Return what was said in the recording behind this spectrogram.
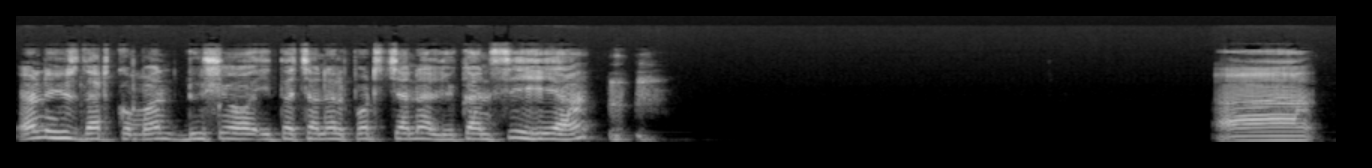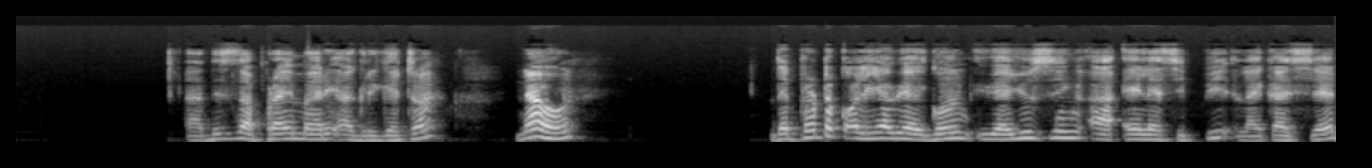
You use that command do show ether channel port channel you can see here uh, uh, this is a primary aggregator. Now the protocol here we are going we are using uh, lscp like i said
